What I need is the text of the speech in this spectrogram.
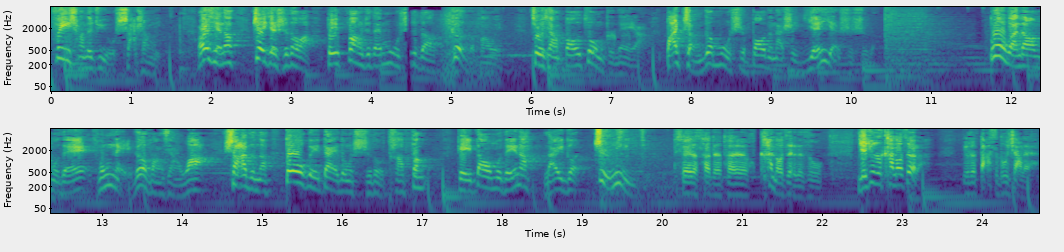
非常的具有杀伤力。而且呢，这些石头啊，被放置在墓室的各个方位。就像包粽子那样，把整个墓室包的那是严严实实的。不管盗墓贼从哪个方向挖沙子呢，都会带动石头塌方，给盗墓贼呢来一个致命一击。所以说他的他看到这个的时候，也就是看到这了，有的大石头下来，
